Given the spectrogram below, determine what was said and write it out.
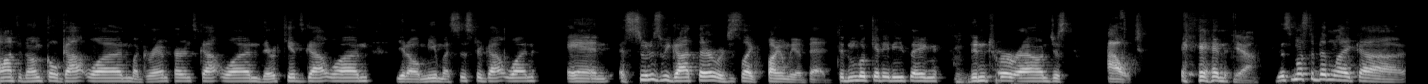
Aunt and uncle got one, my grandparents got one, their kids got one, you know, me and my sister got one. And as soon as we got there, we're just like, finally a bed. Didn't look at anything, Mhm. didn't turn around, just out. And Yeah. this must have been like uh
